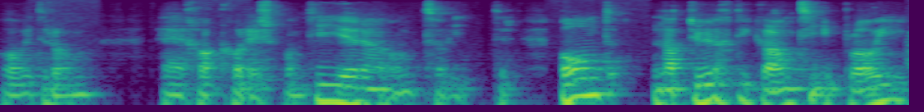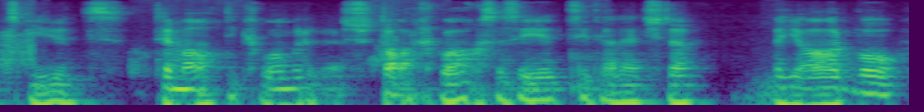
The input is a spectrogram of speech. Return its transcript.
auch wiederum äh, kann korrespondieren und so weiter. Und natürlich die ganze Employee Experience Thematik, wo wir stark gewachsen sind in den letzten Jahren, wo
